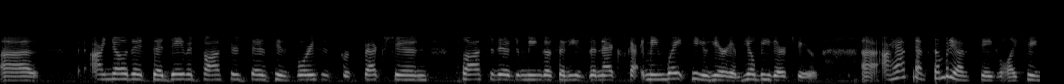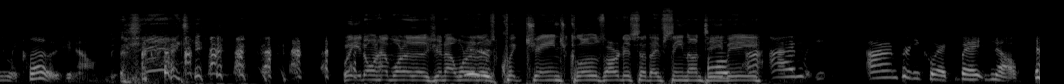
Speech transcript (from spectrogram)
Uh, I know that uh, David Foster says his voice is perfection. Placido Domingo said he's the next guy. I mean, wait till you hear him. He'll be there too. Uh, I have to have somebody on stage while I change my clothes, you know. well, you don't have one of those. You're not one of those quick change clothes artists that I've seen on TV. Oh, I, I'm I'm pretty quick, but no.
